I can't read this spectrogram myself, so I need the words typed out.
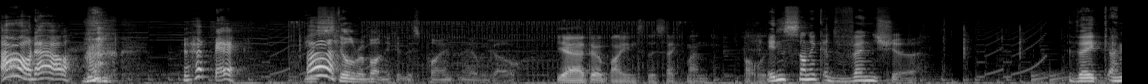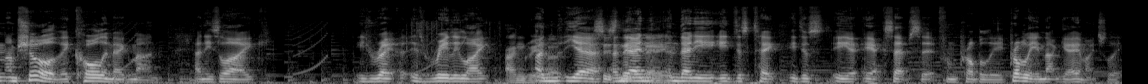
oh no, you hit me. He's Ah! still Robotnik at this point. There we go. Yeah, I don't buy into this Eggman. bollocks. In Sonic Adventure, they I'm, I'm sure they call him Eggman, and he's like, he's re- is really like Angry and, about yeah, It's his and then and then he, he just take he just he, he accepts it from probably probably in that game actually.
